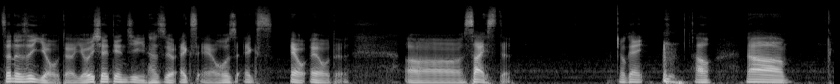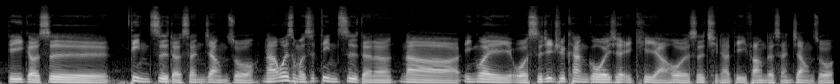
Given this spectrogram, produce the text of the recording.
真的是有的，有一些电竞它是有 XL 或是 XLL 的呃 size 的。OK，好，那第一个是定制的升降桌。那为什么是定制的呢？那因为我实际去看过一些 IKEA 或者是其他地方的升降桌。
